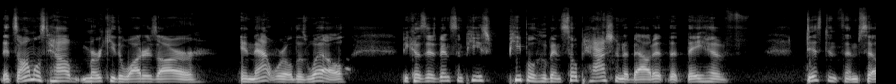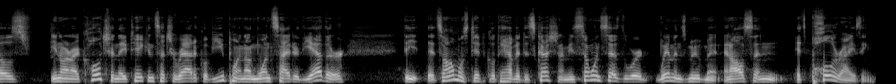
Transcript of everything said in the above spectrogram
it's almost how murky the waters are in that world as well, because there's been some piece, people who've been so passionate about it that they have distanced themselves, you know, in our culture, and they've taken such a radical viewpoint on one side or the other the, it's almost difficult to have a discussion. I mean, someone says the word women's movement and all of a sudden it's polarizing.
